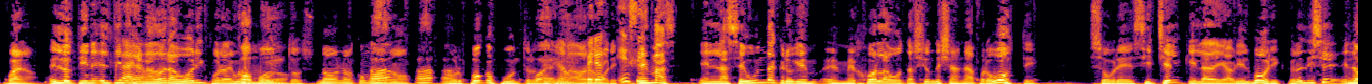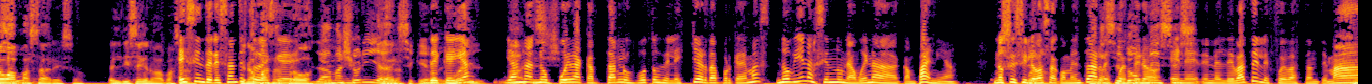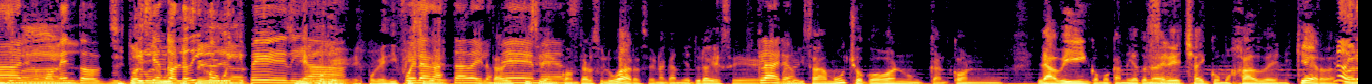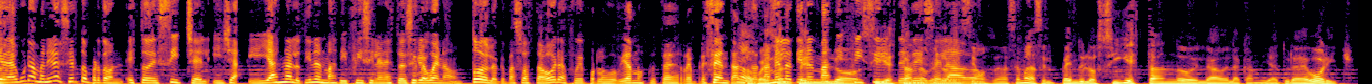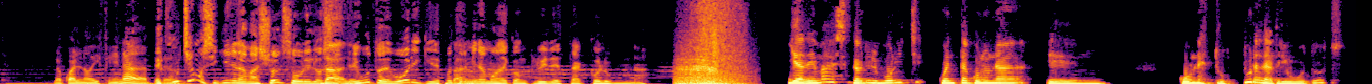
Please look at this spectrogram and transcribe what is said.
Bueno, él lo tiene, él tiene Claro. ganador a Boric por algunos Cómodo. puntos. No, no, ¿cómo Ah, no? ah, ah. Por pocos puntos lo tiene ganador Pero a Boric. es más, en la segunda creo que es, es mejor la votación de Yasna Proboste sobre Sichel que la de Gabriel Boric. Pero él dice. En la No va a pasar eso. Él dice que no va a pasar. Es interesante que no esto de pasa el que-. La mayoría Claro. dice que. de que igual- Yasna ah, no pueda captar los votos de la izquierda, porque además no viene haciendo una buena campaña. No sé si lo vas a comentar pero después, pero meses- en el, en el debate le fue bastante mal, en un momento diciendo lo dijo Wikipedia. Sí, es porque, es porque es difícil. fue la gastada y los está difícil memes. encontrar su lugar. O sea, una candidatura que se Claro. valorizaba mucho con, un can- con Lavín como candidato en la Sí. derecha y como Jadwe en la izquierda. No, y que de alguna manera es cierto, perdón, esto de Sichel y, ya, y Yasna lo tienen más difícil en esto de decirle, bueno, todo lo que pasó hasta ahora fue por los gobiernos que ustedes representan. No, Digo, también lo tienen más difícil desde ese lado. decíamos hace unas semanas, el péndulo sigue estando del lado de la candidatura de Boric, lo cual no define nada. Pero Escuchemos si quieren a Mayol sobre los Dale. atributos de Boric y después Dale. terminamos de concluir esta columna. Y además, Gabriel Boric cuenta con una, eh, con una estructura de atributos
